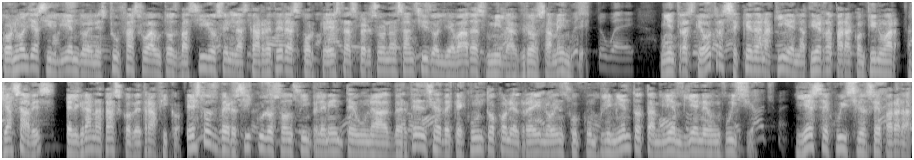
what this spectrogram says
con ollas hirviendo en estufas o autos vacíos en las carreteras porque estas personas han sido llevadas milagrosamente mientras que otras se quedan aquí en la tierra para continuar, ya sabes, el gran atasco de tráfico. Estos versículos son simplemente una advertencia de que junto con el reino en su cumplimiento también viene un juicio. Y ese juicio separará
